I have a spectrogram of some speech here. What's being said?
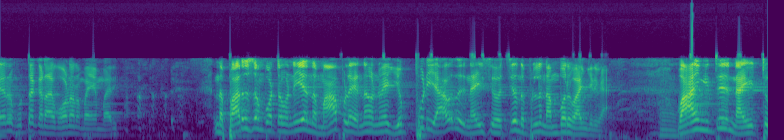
நேர புட்டக்கடா ஓனர் மயம் மாதிரி. இந்த பருசம் போட்ட உடனே அந்த மாப்பிள்ளை என்ன பண்ணுவேன்? எப்படியாவது நைஸ் வச்சு அந்த பிள்ளை நம்பர் வாங்கிடுவேன். வாங்கிட்டு நைட்டு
